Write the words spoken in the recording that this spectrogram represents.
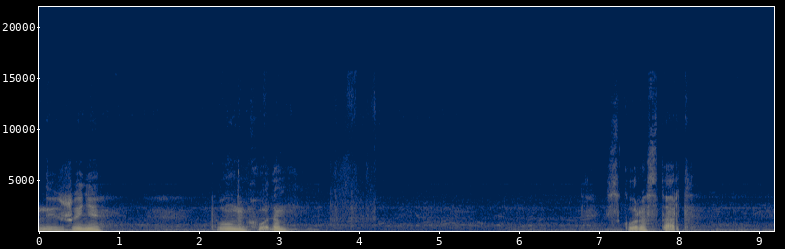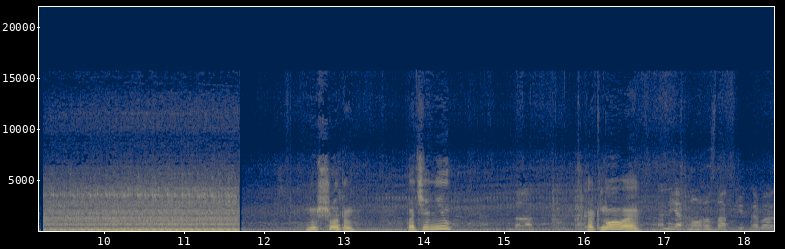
Движение полным ходом. Скоро старт. Ну что там? Починил? Да. Как новое? Та ніяк, ну роздатки треба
